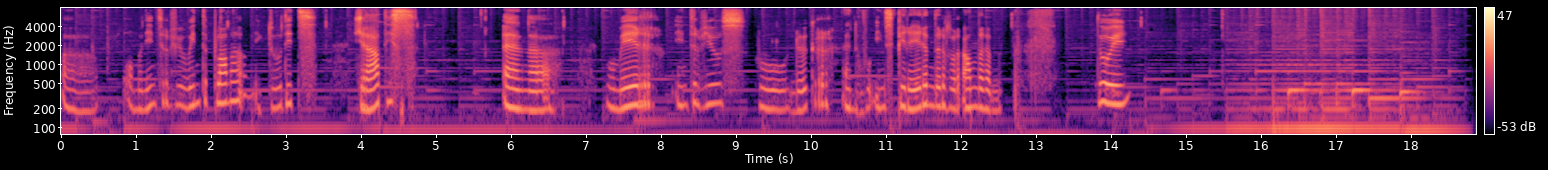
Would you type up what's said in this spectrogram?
uh, om een interview in te plannen. Ik doe dit gratis. En hoe meer interviews, hoe leuker en hoe inspirerender voor anderen. Doei!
